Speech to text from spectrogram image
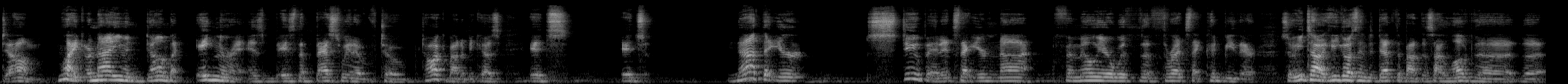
dumb, like, or not even dumb, but ignorant is is the best way to to talk about it because it's it's not that you're stupid; it's that you're not familiar with the threats that could be there. So he talk he goes into depth about this. I love the the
